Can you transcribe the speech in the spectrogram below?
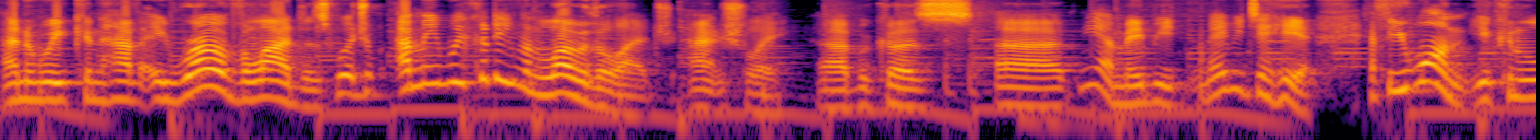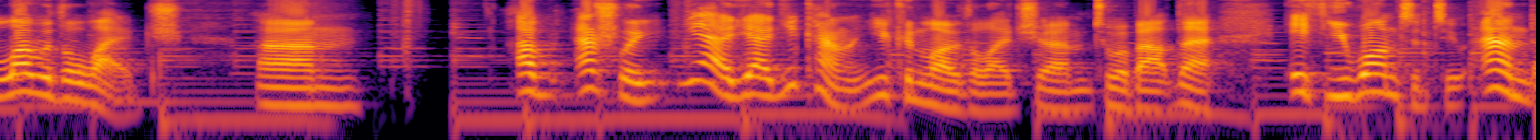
and we can have a row of ladders, which, I mean, we could even lower the ledge, actually, uh, because, uh, yeah, maybe, maybe to here. If you want, you can lower the ledge. Um, um, actually, yeah, yeah, you can. You can lower the ledge um, to about there if you wanted to. And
